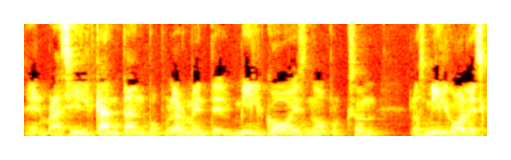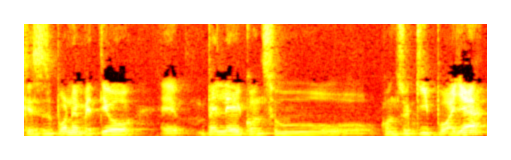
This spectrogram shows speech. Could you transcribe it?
en Brasil cantan popularmente mil goles, ¿no? porque son los mil goles que se supone metió Pelé con su, con su equipo allá.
